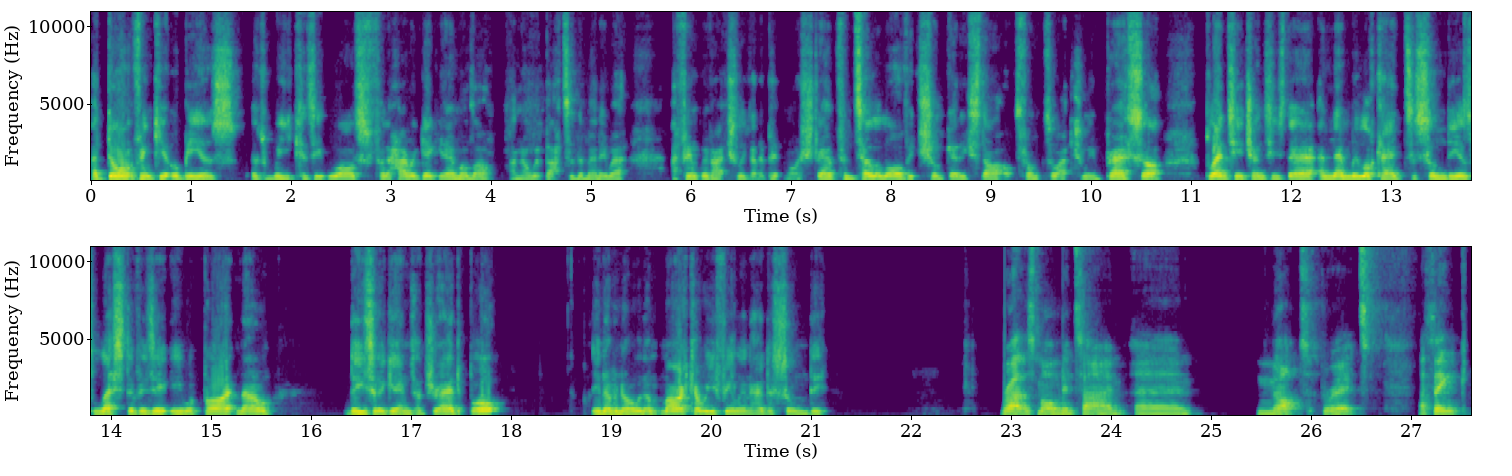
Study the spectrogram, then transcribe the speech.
I don't think it'll be as as weak as it was for the Harrogate game, although I know we battered them anyway. I think we've actually got a bit more strength, and Telalovic should get his start up front to actually impress. So, plenty of chances there. And then we look ahead to Sunday as Leicester visit Ewood Park. Now, these are the games I dread, but you never know. Mark, how are you feeling ahead of Sunday? right this moment in time, um, not great. I think.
